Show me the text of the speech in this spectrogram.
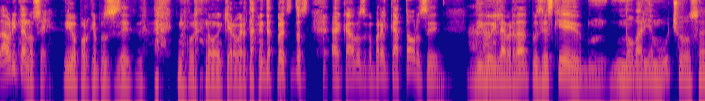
ahorita no sé. Digo, porque pues eh, no, no me quiero ver también, pero estos acabamos de comprar el 14. Digo, y la verdad, pues es que mm, no varía mucho. O sea,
